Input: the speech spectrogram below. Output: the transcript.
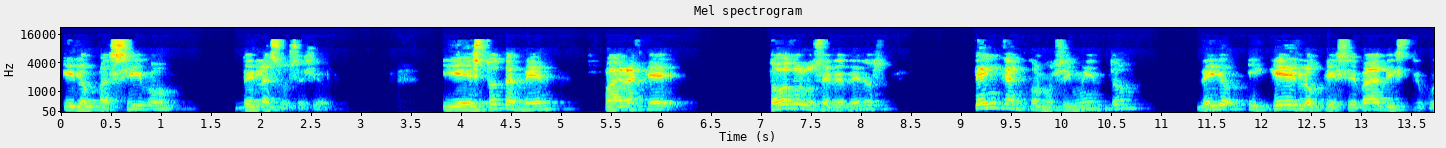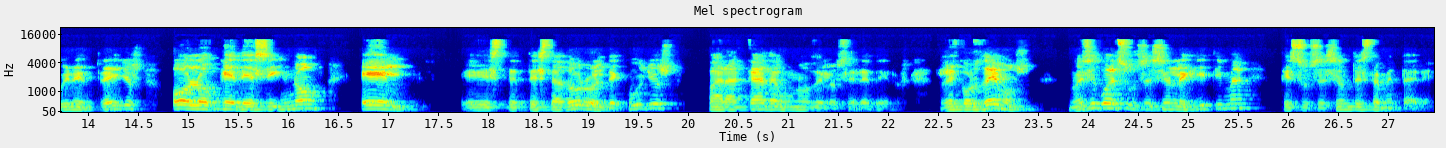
y lo pasivo de la sucesión. Y esto también para que todos los herederos tengan conocimiento de ello y qué es lo que se va a distribuir entre ellos o lo que designó el este, testador o el de cuyos para cada uno de los herederos. Recordemos, no es igual sucesión legítima que sucesión testamentaria.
